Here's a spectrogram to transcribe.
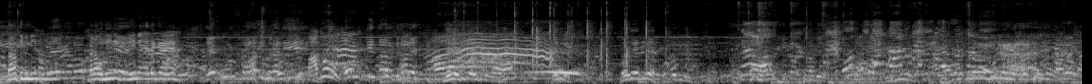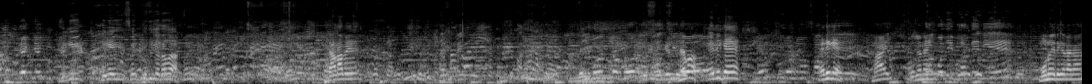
দাও তুমি নিয়ে নাও দাঁড়াও নিয়ে নিয়ে এদিকে আয়। দেখি দেখি সেই দিকে দাদা দাঁড়াবে। এদিকে এদিকে। ভাই দুজনে মনে এদিকে লাগা।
